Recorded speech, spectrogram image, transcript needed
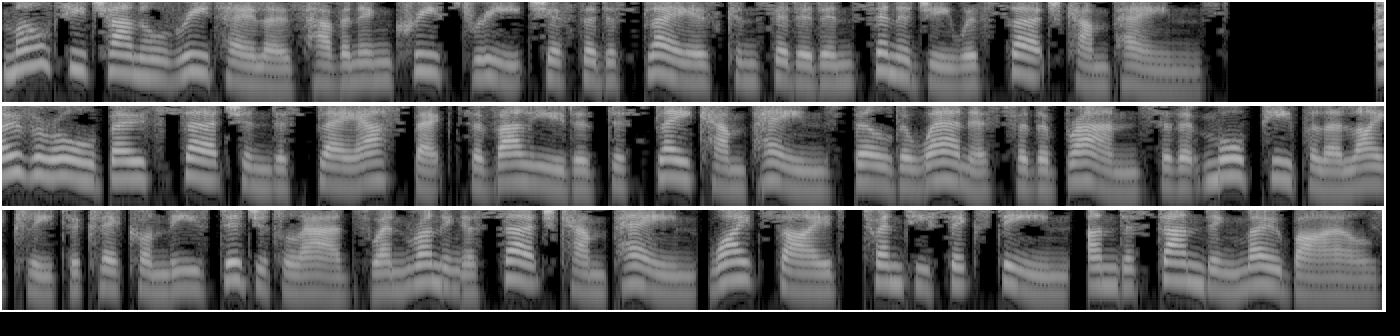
Multi-channel retailers have an increased reach if the display is considered in synergy with search campaigns. Overall both search and display aspects are valued as display campaigns build awareness for the brand so that more people are likely to click on these digital ads when running a search campaign Whiteside, 2016, Understanding Mobiles.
